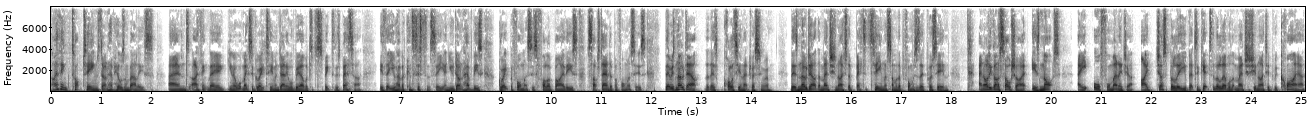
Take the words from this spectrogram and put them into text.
I think top teams don't have hills and valleys. And I think they, you know, what makes a great team, and Danny will be able to speak to this better, is that you have a consistency and you don't have these great performances followed by these substandard performances. There is no doubt that there's quality in that dressing room. There's no doubt that Manchester United are a better team than some of the performances they put in. And Ole Gunnar Solskjaer is not a awful manager. I just believe that to get to the level that Manchester United require,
